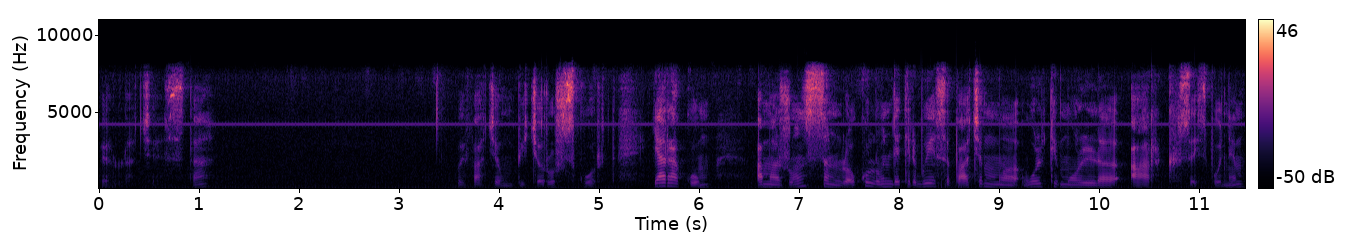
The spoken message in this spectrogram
felul acesta, voi face un picioruș scurt. Iar acum am ajuns în locul unde trebuie să facem uh, ultimul uh, arc, să-i spunem,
